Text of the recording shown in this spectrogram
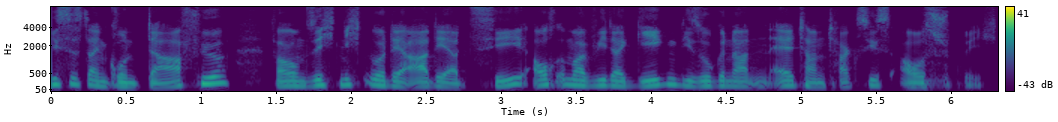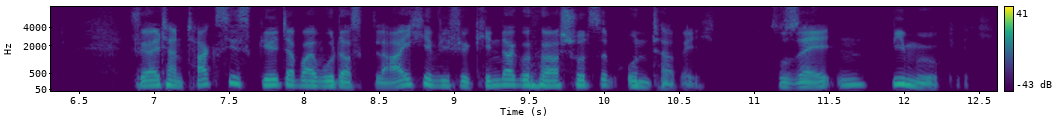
Dies ist ein Grund dafür, warum sich nicht nur der ADAC auch immer wieder gegen die sogenannten Elterntaxis ausspricht. Für Elterntaxis gilt dabei wohl das Gleiche wie für Kindergehörschutz im Unterricht. So selten wie möglich.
